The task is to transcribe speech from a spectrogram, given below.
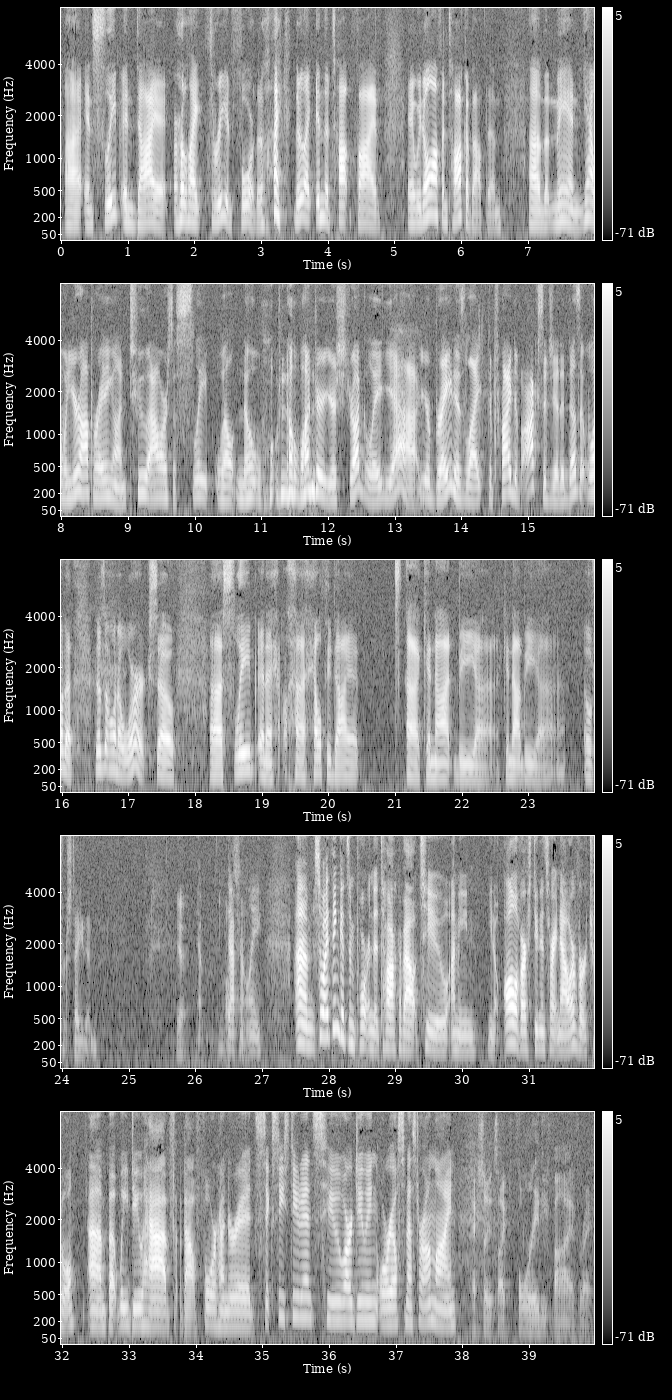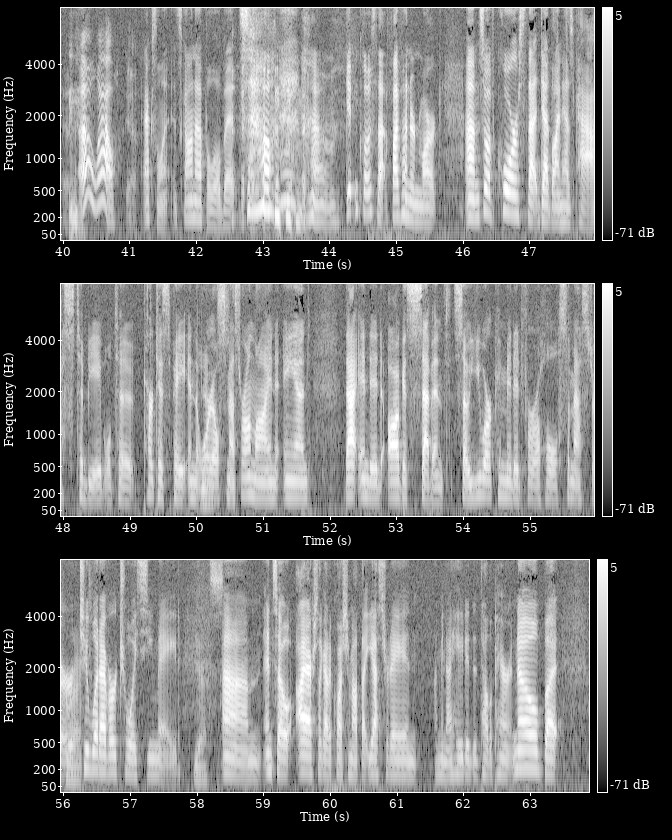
Uh, and sleep and diet are like three and four. They're like they're like in the top five, and we don't often talk about them. Uh, but man, yeah, when you're operating on two hours of sleep, well, no, no wonder you're struggling. Yeah, your brain is like deprived of oxygen. It doesn't want to, doesn't want to work. So, uh, sleep and a, a healthy diet uh, cannot be, uh, cannot be uh, overstated. Yep. Yep, Awesome. definitely. Um, so I think it's important to talk about too. I mean, you know, all of our students right now are virtual, um, but we do have about 460 students who are doing Oriole semester online. Actually, it's like 485 right now. Oh wow, Yeah. excellent! It's gone up a little bit, so um, getting close to that 500 mark. Um, so of course that deadline has passed to be able to participate in the Yes. semester online, and that ended August 7th. So you are committed for a whole semester Correct. to whatever choice you made. Yes. Um, and so I actually got a question about that yesterday, and I mean, I hated to tell the parent no, but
